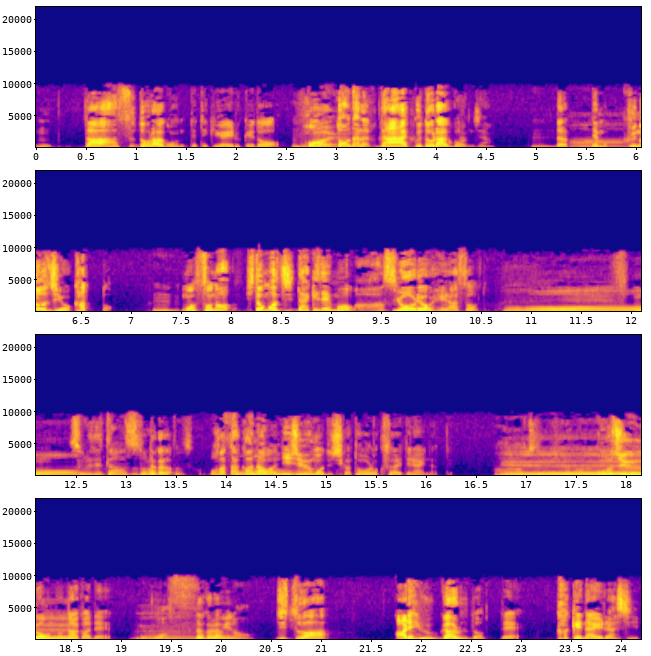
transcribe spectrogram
ら、ん？ダースドラゴンって敵がいるけど、本当ならダークドラゴンじゃん。うんだでも、くの字をカット。うんもうその一文字だけでも容量を減らそうと。おー。それでダースドラゴンだったんですか？あカタカナはそうなんだ20文字しか登録されてないんだって。あへーー50音の中で。だから。実は、アレフガルドって書けないらしい。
